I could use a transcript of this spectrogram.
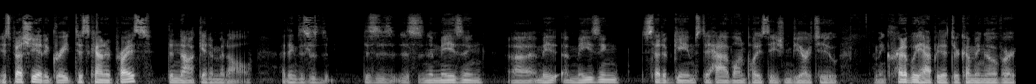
especially at a great discounted price, than not get them at all. I think this is this is this is an amazing uh, ama- amazing set of games to have on PlayStation VR 2. I'm incredibly happy that they're coming over.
